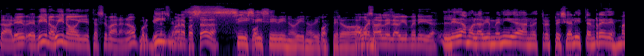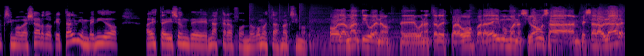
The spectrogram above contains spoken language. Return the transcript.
Dale, eh, vino, vino hoy esta semana, ¿no? Porque la semana pasada. Sí, sí, sí, vino, vino, vino. pero vamos a darle la bienvenida. Le damos la bienvenida a nuestro especialista en redes, Máximo Gallardo. ¿Qué tal? Bienvenido a esta edición de NASCAR a fondo. ¿Cómo estás, Máximo? Hola, Mati. Bueno, eh, buenas tardes para vos, para Damon. Bueno, si vamos a, empezar a hablar,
